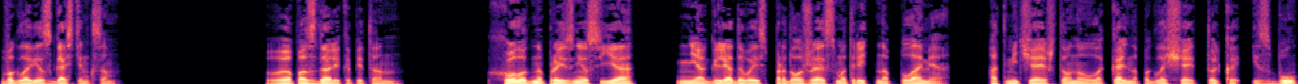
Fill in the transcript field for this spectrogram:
во главе с Гастингсом. «Вы опоздали, капитан», — холодно произнес я, не оглядываясь, продолжая смотреть на пламя, отмечая, что оно локально поглощает только избу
